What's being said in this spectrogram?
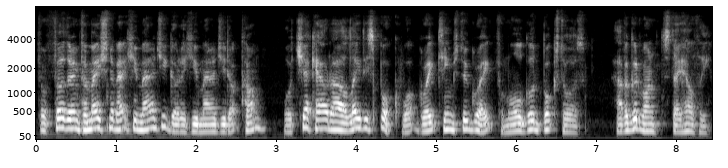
For further information about Humanergy, go to humanergy.com or check out our latest book, What Great Teams Do Great, from all good bookstores. Have a good one. Stay healthy.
